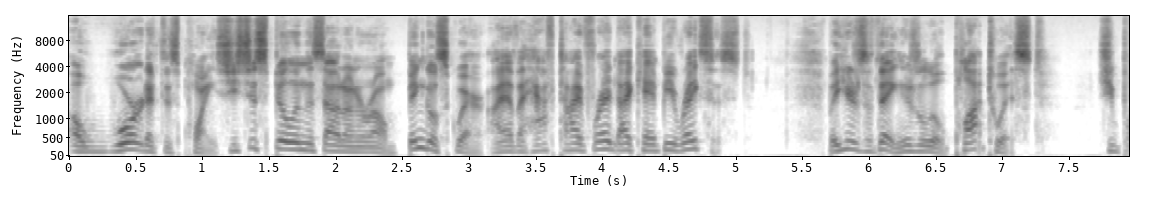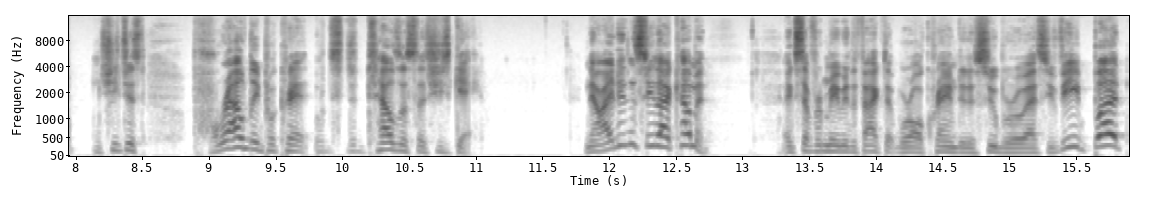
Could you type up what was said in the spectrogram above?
a word at this point. She's just spilling this out on her own. Bingo square. I have a half Thai friend. I can't be racist. But here's the thing. Here's a little plot twist. She she just proudly tells us that she's gay. Now, I didn't see that coming, except for maybe the fact that we're all crammed in a Subaru SUV, but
